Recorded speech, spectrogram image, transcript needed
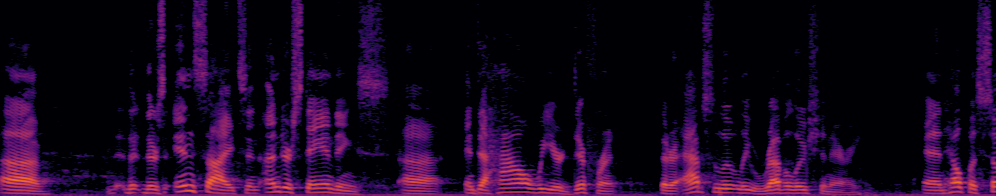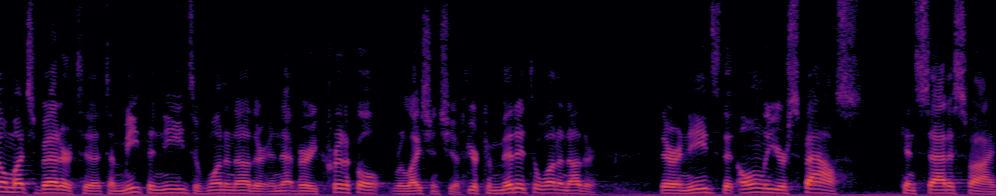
Uh, th- there's insights and understandings uh, into how we are different that are absolutely revolutionary and help us so much better to, to meet the needs of one another in that very critical relationship. You're committed to one another. There are needs that only your spouse can satisfy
